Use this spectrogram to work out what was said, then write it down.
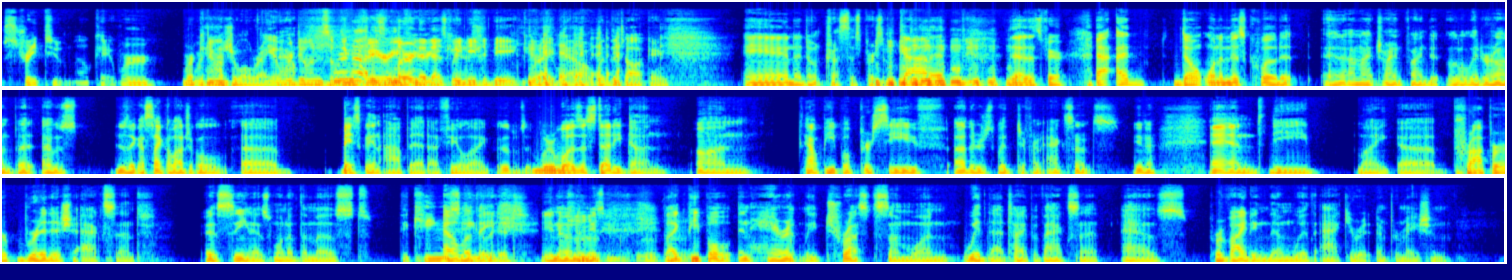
straight to okay we're We're doing- casual right yeah now. we're doing something We're not as very learned very as we need to be right now with the talking. and I don't trust this person. Got it. yeah, that's fair. I, I don't want to misquote it, and I might try and find it a little later on. But I was it was like a psychological, uh, basically an op-ed. I feel like there was a study done on how people perceive others with different accents, you know, and the like uh, proper British accent is seen as one of the most the king's elevated. English. You know what I mean? English. Like people inherently trust someone with that type of accent as providing them with accurate information.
